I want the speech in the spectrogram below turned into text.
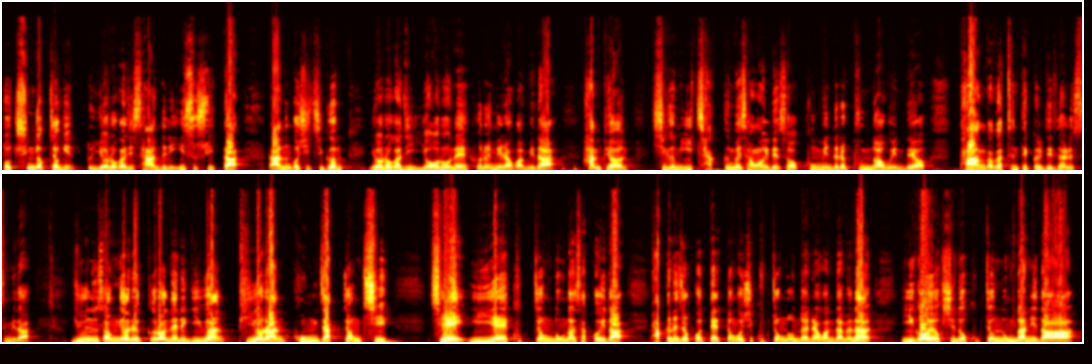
또 충격적인 또 여러 가지 사안들이 있을 수 있다라는 것이 지금 여러 가지 여론의 흐름이라고 합니다. 한편 지금 이 작금의 상황에 대해서 국민들은 분노하고 있는데요. 다음과 같은 댓글들이 달렸습니다. 윤석열을 끌어내리기 위한 비열한 공작 정치. 제2의 국정농단 사건이다. 박근혜 정권 때 했던 것이 국정농단이라고 한다면은 이거 역시도 국정농단이다.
